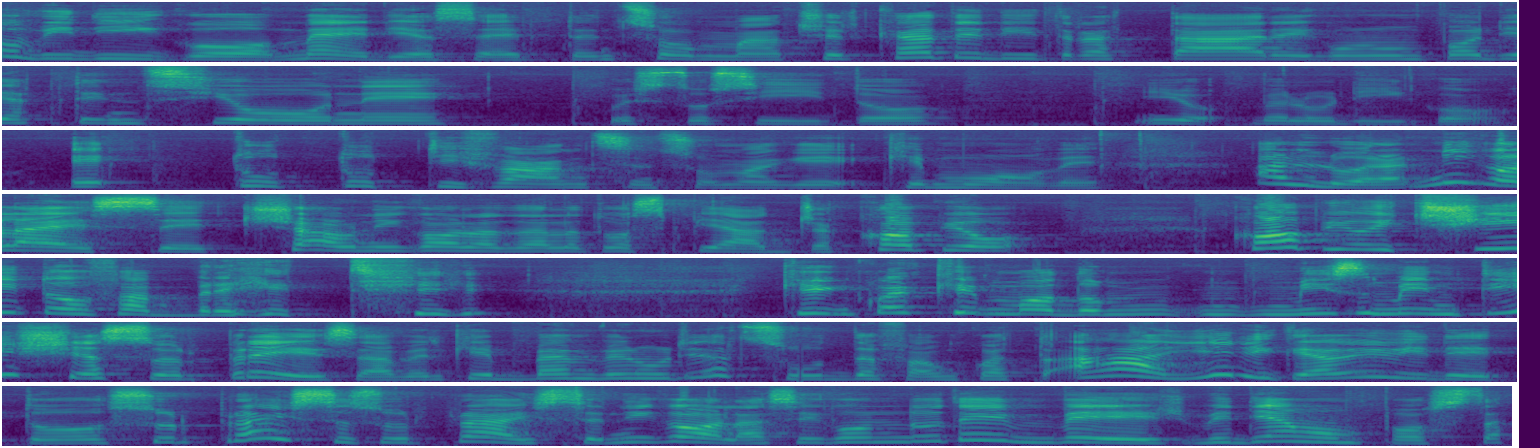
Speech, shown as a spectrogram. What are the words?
Io vi dico, Mediaset, insomma, cercate di trattare con un po' di attenzione questo sito, io ve lo dico, e tu- tutti i fans, insomma, che, che muove. Allora, Nicola S, ciao Nicola dalla tua spiaggia, copio, copio e cito Fabretti, che in qualche modo mi smentisce a sorpresa, perché Benvenuti al Sud fa un 4... Ah, ieri che avevi detto, surprise, surprise, Nicola, secondo te invece, vediamo un po', sta...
